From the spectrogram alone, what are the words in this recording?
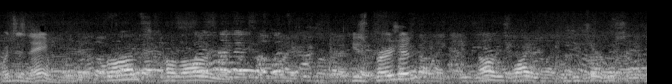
What's his name? Franz Harary. He's Persian? No, he's white from Detroit, Michigan.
